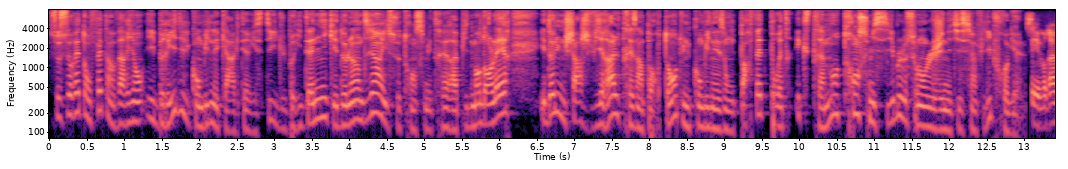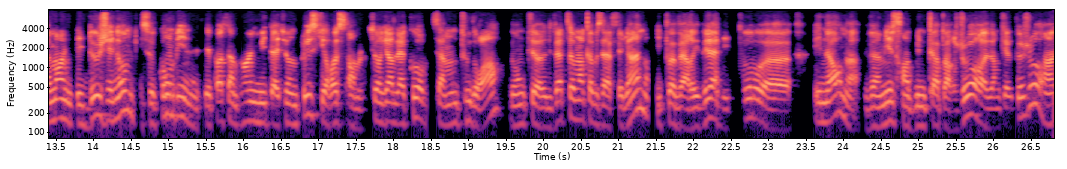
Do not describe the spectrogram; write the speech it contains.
Ce serait en fait un variant hybride. Il combine les caractéristiques du britannique et de l'indien. Il se transmet très rapidement dans l'air et donne une charge virale très importante importante, une combinaison parfaite pour être extrêmement transmissible selon le généticien Philippe Frogel. C'est vraiment les deux génomes qui se combinent. C'est pas simplement une mutation de plus qui ressemble. Si on regarde la courbe, ça monte tout droit. Donc euh, exactement comme ça a fait l'Inde, ils peuvent arriver à des taux euh, énorme, 20 000, 30 000 cas par jour dans quelques jours. Hein.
